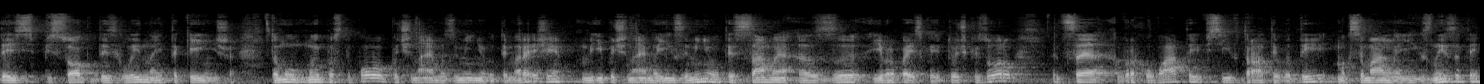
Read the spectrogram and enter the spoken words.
десь пісок, десь глина і таке інше. Тому ми поступово починаємо замінювати мережі і починаємо їх замінювати саме е, з європейської точки зору. Це врахувати всі втрати води, максимально їх знизити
